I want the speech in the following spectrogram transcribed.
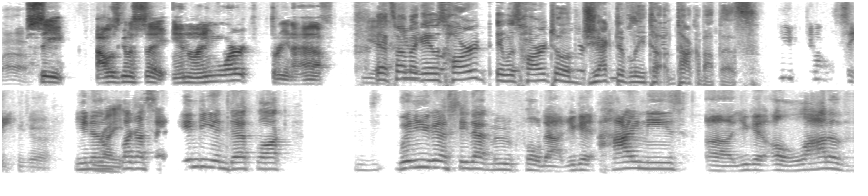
Wow. See, I was gonna say in ring work, three and a half. Yeah, that's why I'm like, it was hard. It was hard to objectively t- talk about this. You don't see, Yeah. you know, Right. like I said, Indian Deathlock. When are you gonna see that move pulled out? You get high knees. Uh, you get a lot of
